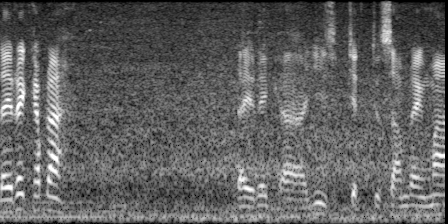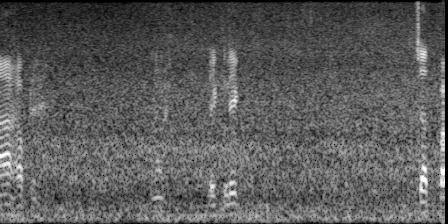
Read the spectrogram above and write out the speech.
ไดเรกครับนะไดเรกอ่า27.3 แรงม้าครับเนี่ยเล็กๆ จัดไป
